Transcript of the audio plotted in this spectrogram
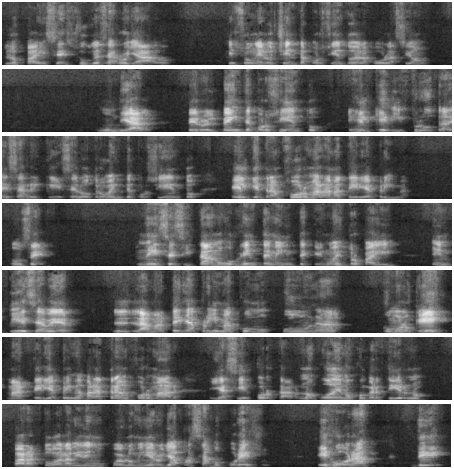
los países subdesarrollados, que son el 80% de la población mundial, pero el 20% es el que disfruta de esa riqueza, el otro 20% el que transforma la materia prima. Entonces, necesitamos urgentemente que nuestro país empiece a ver la materia prima como una, como lo que es, materia prima para transformar y así exportar. No podemos convertirnos para toda la vida en un pueblo minero. Ya pasamos por eso. Es hora de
